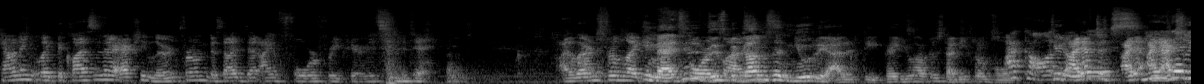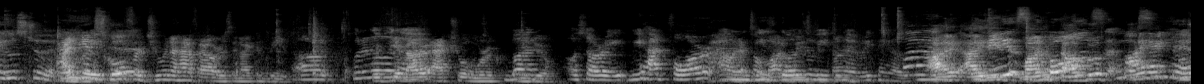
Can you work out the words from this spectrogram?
counting like the classes that I actually learned from. Besides that, I have four free periods in a day. I learned from like Imagine four if this classes. becomes a new reality where you have to study from home. I can't. Dude, do I'd have this. to. I'd, I'd get actually. used to it. I'd I be in school it. for two and a half hours and I could leave. Uh, put it With over the amount of there. actual work But we do. oh, sorry, we had four, Wow, and that's a these lot of girls have wasted eaten time. everything else. I I eat These one girls tub. must I be had two Don't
